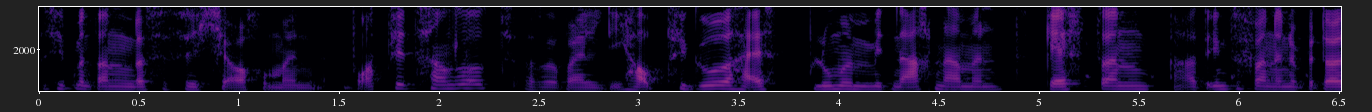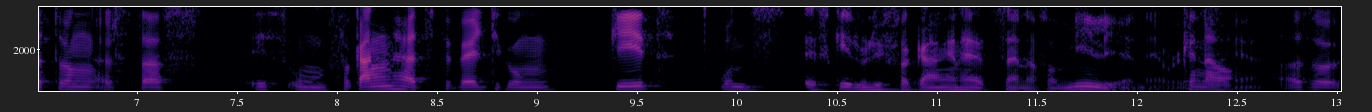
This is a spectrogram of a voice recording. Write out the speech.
sieht man dann, dass es sich auch um einen Wortwitz handelt, also weil die Hauptfigur heißt Blumen mit Nachnamen. Gestern hat insofern eine Bedeutung, als dass es um Vergangenheitsbewältigung geht Und es geht um die Vergangenheit seiner Familie, nämlich. Genau. Ja. Also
